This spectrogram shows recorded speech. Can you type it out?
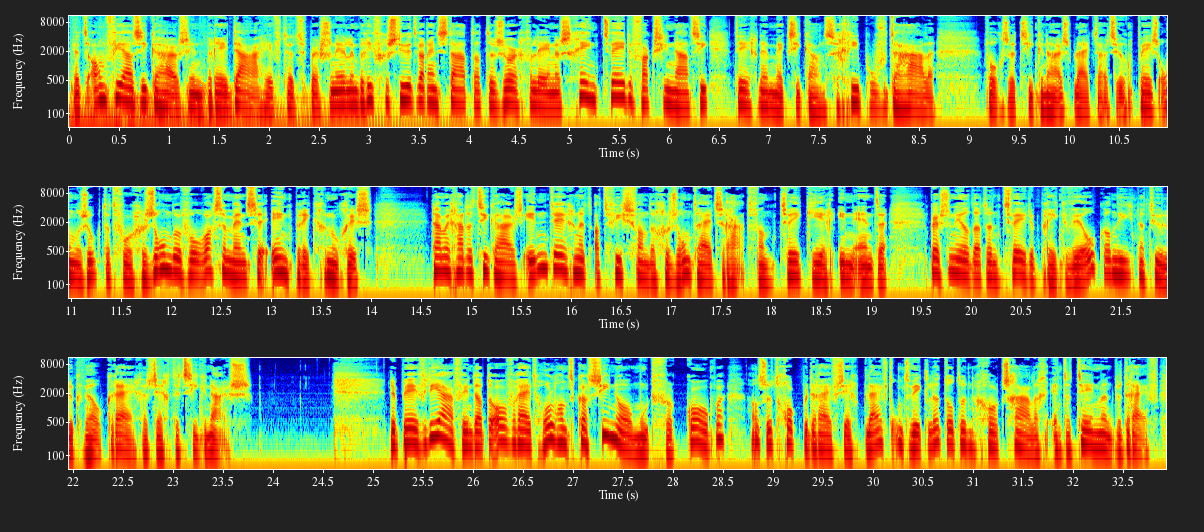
Het Amphia ziekenhuis in Breda heeft het personeel een brief gestuurd waarin staat dat de zorgverleners geen tweede vaccinatie tegen de Mexicaanse griep hoeven te halen. Volgens het ziekenhuis blijkt uit Europees onderzoek dat voor gezonde volwassen mensen één prik genoeg is. Daarmee gaat het ziekenhuis in tegen het advies van de Gezondheidsraad van twee keer inenten. Personeel dat een tweede prik wil, kan die natuurlijk wel krijgen, zegt het ziekenhuis. De PvdA vindt dat de overheid Holland Casino moet verkopen als het gokbedrijf zich blijft ontwikkelen tot een grootschalig entertainmentbedrijf.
